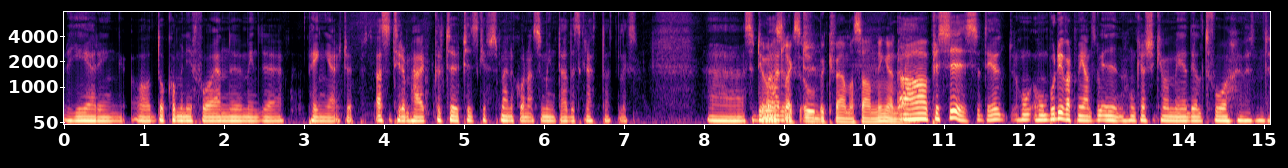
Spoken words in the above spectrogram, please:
regering och då kommer ni få ännu mindre pengar typ. Alltså till de här kulturtidskriftsmänniskorna som inte hade skrattat liksom. Eh, så det, Det var var någon slags obekväma sanningar där. Ja, precis. Det, hon, hon borde ju varit med i antologin. Hon kanske kan vara med i del två. Jag vet inte.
